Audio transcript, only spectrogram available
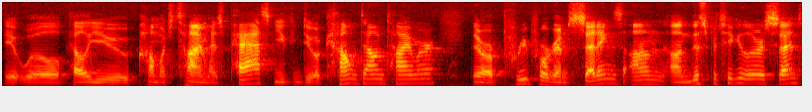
It will tell you how much time has passed. You can do a countdown timer. There are pre-programmed settings on, on this particular Ascent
